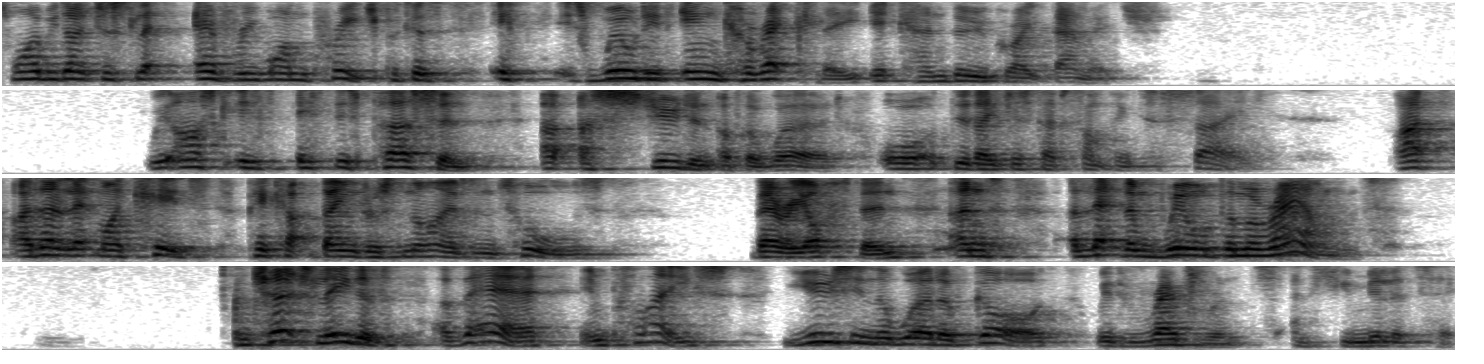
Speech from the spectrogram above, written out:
That's why we don't just let everyone preach, because if it's wielded incorrectly, it can do great damage. We ask is, is this person a, a student of the word, or do they just have something to say? I, I don't let my kids pick up dangerous knives and tools very often and let them wield them around. And church leaders are there in place using the word of God with reverence and humility.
